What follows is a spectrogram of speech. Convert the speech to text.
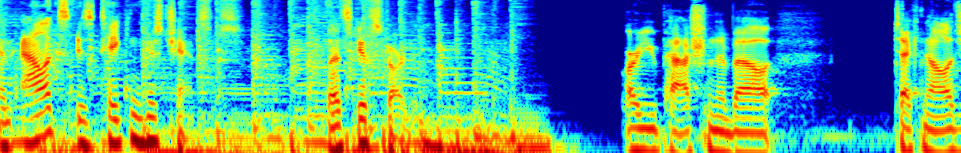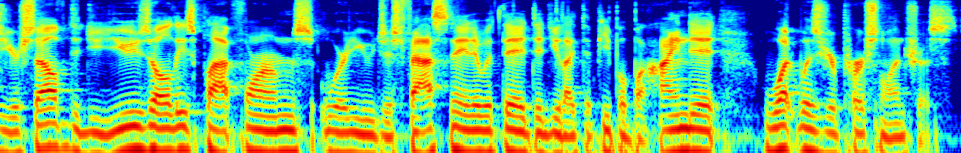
and Alex is taking his chances. Let's get started. Are you passionate about technology yourself? Did you use all these platforms? Were you just fascinated with it? Did you like the people behind it? What was your personal interest?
